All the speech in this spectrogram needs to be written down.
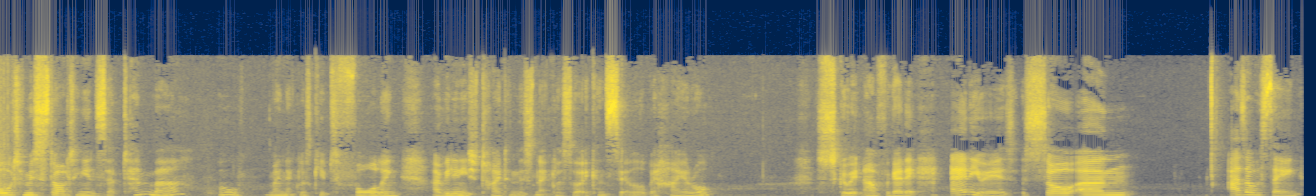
autumn is starting in September. Oh, my necklace keeps falling. I really need to tighten this necklace so I can sit a little bit higher up. Screw it now, forget it. Anyways, so um, as I was saying,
